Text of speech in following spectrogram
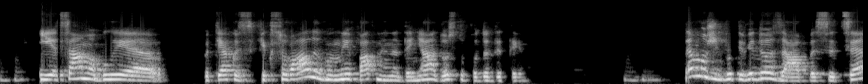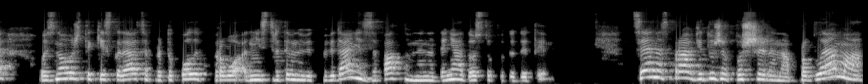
Мгм. І саме були от якось фіксували вони факт ненадання доступу до дитини. Мгм. Це можуть бути відеозаписи, це ось знову ж таки складаються протоколи про адміністративну відповідальність за фактом ненадання доступу до дитини. Це насправді дуже поширена проблема,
